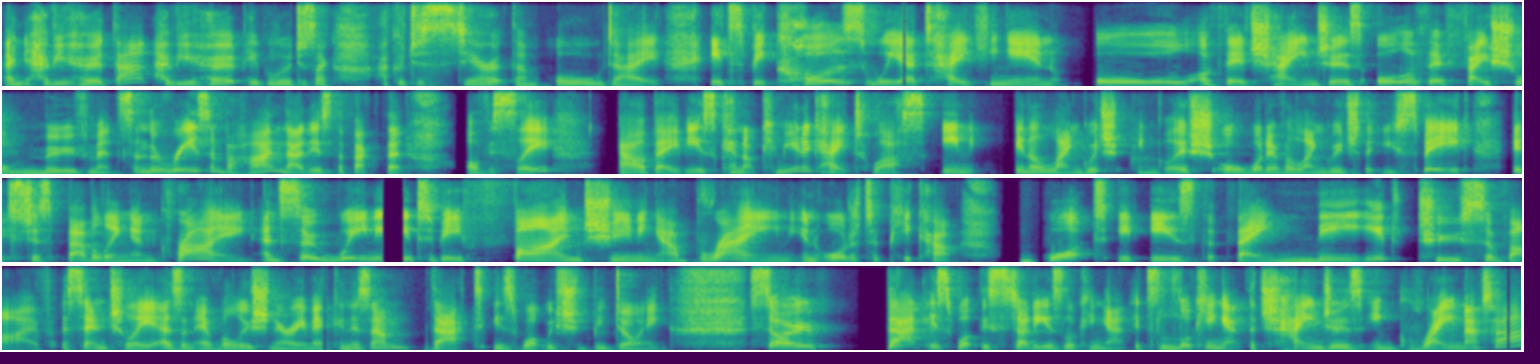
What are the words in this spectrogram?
and have you heard that? Have you heard people who are just like, I could just stare at them all day? It's because we are taking in all of their changes, all of their facial movements. And the reason behind that is the fact that obviously our babies cannot communicate to us in in a language, English or whatever language that you speak, it's just babbling and crying. And so we need to be fine tuning our brain in order to pick up what it is that they need to survive. Essentially, as an evolutionary mechanism, that is what we should be doing. So, that is what this study is looking at. It's looking at the changes in grey matter.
